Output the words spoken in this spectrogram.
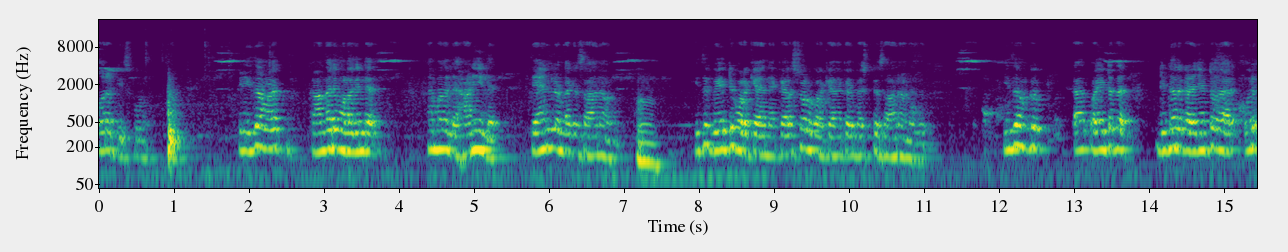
ഓരോ ടീസ്പൂൺ പിന്നെ ഇത് നമ്മളെ കാന്താരി മുളകിന്റെ ഞാൻ പറഞ്ഞില്ലേ ഹണിയില്ലേ തേനിലുണ്ടാക്കിയ സാധനമാണ്. ഇത് വെയിറ്റ് കുറയ്ക്കാന് കൊളസ്ട്രോൾ കുറയ്ക്കാനൊക്കെ ബെസ്റ്റ് സാധനമാണ് ഇത്. ഇത് നമുക്ക് വൈകിട്ടത്തെ ഡിന്നർ കഴിഞ്ഞിട്ട് ഒരു ഒരു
